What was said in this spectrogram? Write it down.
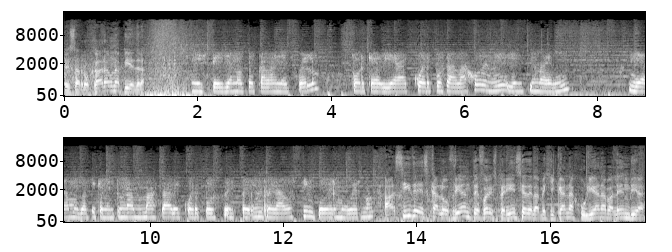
les arrojara una piedra. Este, no tocaba en el suelo porque había cuerpos abajo de mí y encima de mí y éramos básicamente una masa de cuerpos este, enredados sin poder movernos. Así de escalofriante fue la experiencia de la mexicana Juliana Valendia,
